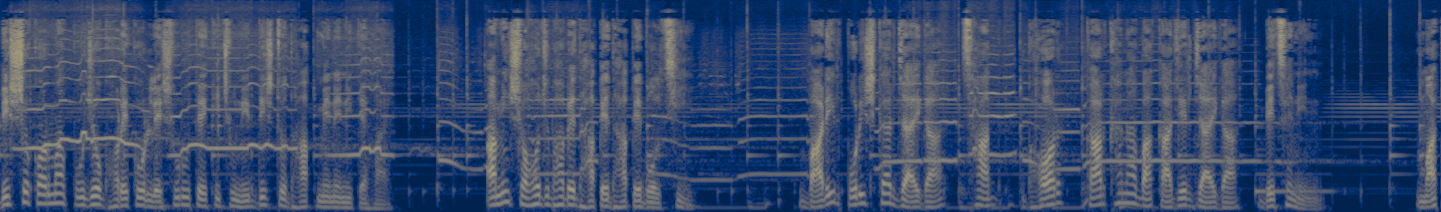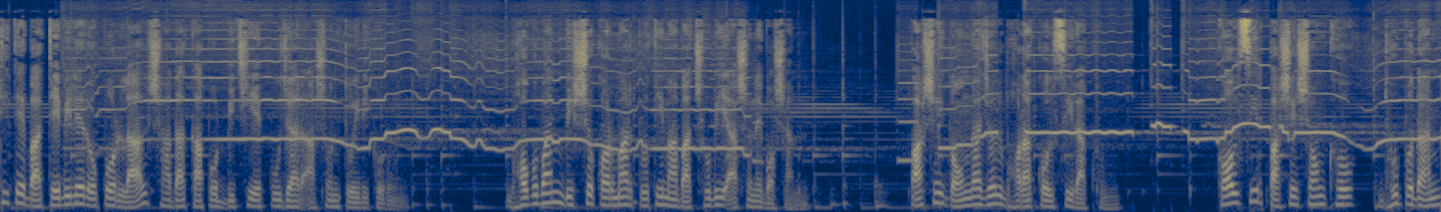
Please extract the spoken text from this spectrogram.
বিশ্বকর্মা পুজো ঘরে করলে শুরুতে কিছু নির্দিষ্ট ধাপ মেনে নিতে হয়। আমি সহজভাবে ধাপে ধাপে বলছি, বাড়ির পরিষ্কার জায়গা, ছাদ, ঘর, কারখানা বা কাজের জায়গা বেছে নিন। মাটিতে বা টেবিলের ওপর লাল সাদা কাপড় বিছিয়ে পূজার আসন তৈরি করুন। ভগবান বিশ্বকর্মার প্রতিমা বা ছবি আসনে বসান। পাশে গঙ্গাজল ভরা কলসি রাখুন। কলসির পাশে শঙ্খ, ধূপদান,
